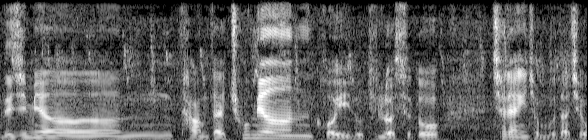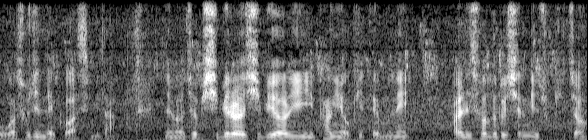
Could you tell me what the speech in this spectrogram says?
늦으면 다음 달 초면 거의 노틸러스도 차량이 전부 다 재고가 소진될 것 같습니다. 왜냐면 어차피 11월, 12월이 입항이 없기 때문에 빨리 서두르시는 게 좋겠죠.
